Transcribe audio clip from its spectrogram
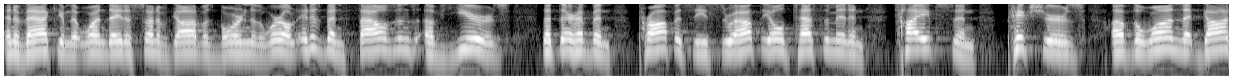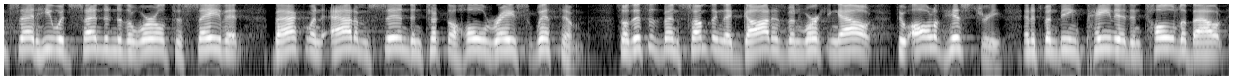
in a vacuum that one day the Son of God was born into the world. It has been thousands of years that there have been prophecies throughout the Old Testament and types and pictures of the one that God said he would send into the world to save it back when Adam sinned and took the whole race with him. So, this has been something that God has been working out through all of history, and it's been being painted and told about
